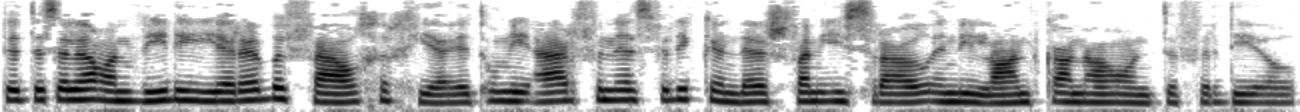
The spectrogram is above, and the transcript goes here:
Dit is hulle aan wie die Heere bevel gegee het om die erfenis voor die kinders van Israël in die land Kanaan te verdeel.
